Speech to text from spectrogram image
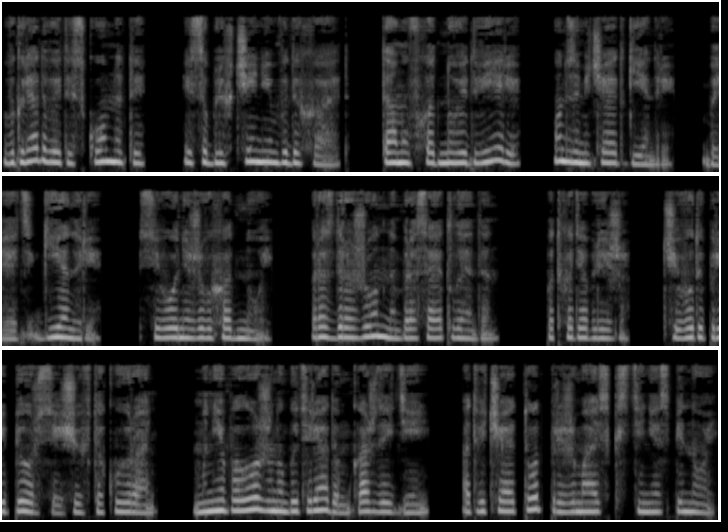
Выглядывает из комнаты и с облегчением выдыхает. Там у входной двери он замечает Генри. Блять, Генри! Сегодня же выходной. Раздраженно бросает Лэндон, подходя ближе. Чего ты приперся еще и в такую рань? Мне положено быть рядом каждый день, отвечает тот, прижимаясь к стене спиной.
